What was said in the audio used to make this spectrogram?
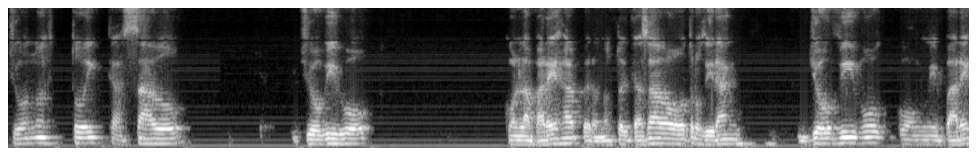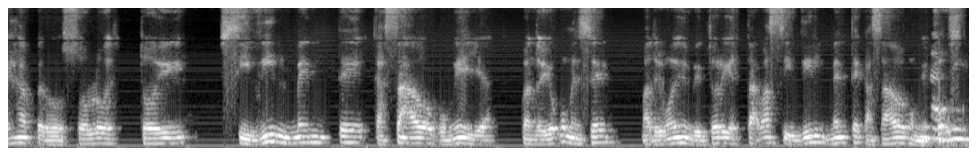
yo no estoy casado, yo vivo con la pareja, pero no estoy casado. Otros dirán, yo vivo con mi pareja, pero solo estoy civilmente casado con ella. Cuando yo comencé matrimonio en Victoria, estaba civilmente casado con mi esposa.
